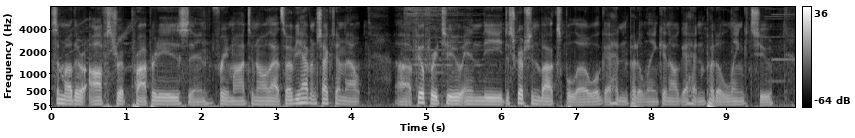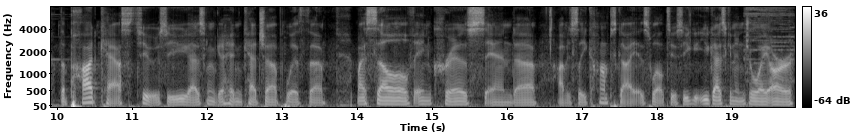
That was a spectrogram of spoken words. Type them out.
some other off-strip properties in Fremont and all that. So if you haven't checked him out, uh, feel free to in the description box below. We'll go ahead and put a link, and I'll go ahead and put a link to the podcast too, so you guys can go ahead and catch up with uh, myself and Cris, and uh, obviously Comps Guy as well too. So you, you guys can enjoy our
